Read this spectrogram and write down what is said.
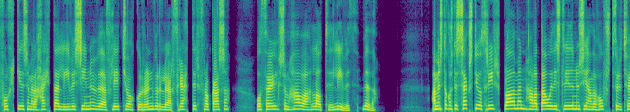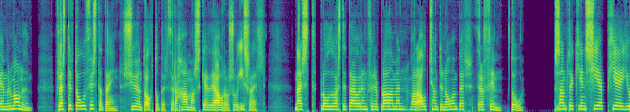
fólkið sem er að hætta lífi sínu við að flytja okkur raunverulegar fréttir frá Gaza og þau sem hafa látið lífið við það. Að minnstakosti 63 bladamenn hafa dáið í stríðinu síðan það hófst fyrir tveimur mánuðum. Flestir dói fyrsta daginn, 7. oktober, þegar Hamas gerði árás á Ísrael. Næst blóðugasti dagurinn fyrir bladamenn var 18. november þegar 5 dói. Samtökin CPJ,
